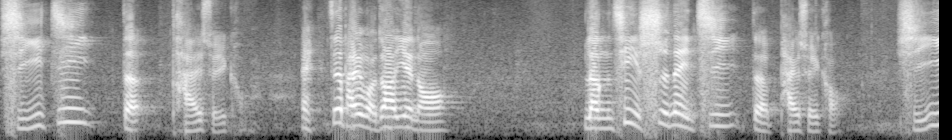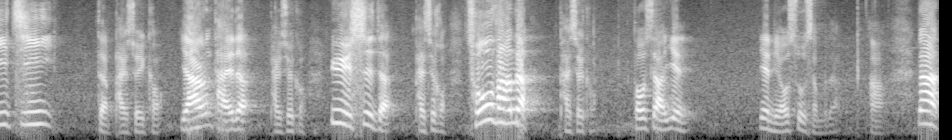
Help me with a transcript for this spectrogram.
洗衣机的排水口，哎，这个排水口都要验哦。冷气室内机的排水口，洗衣机的排水口，阳台的排水口，浴室的排水口，厨房的排水口，都是要验验流速什么的啊。那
